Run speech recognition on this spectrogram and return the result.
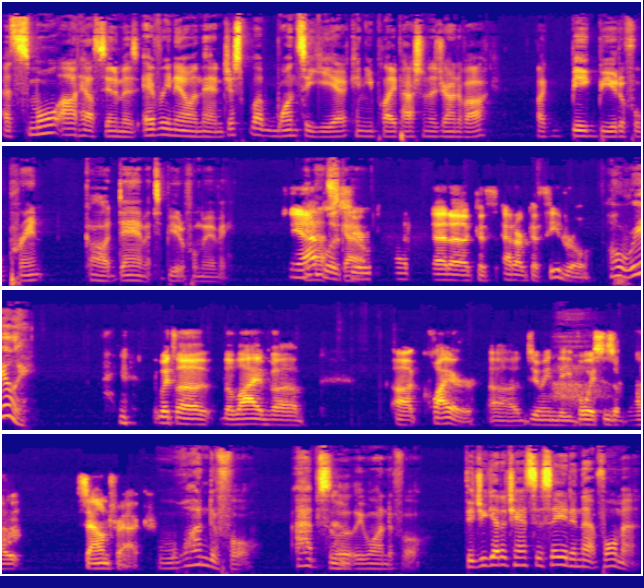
At small art house cinemas, every now and then, just like once a year, can you play Passion of Joan of Arc? Like big, beautiful print. God damn, it's a beautiful movie. Minneapolis here we had at a at our cathedral Oh, really? with uh, the live uh, uh, choir uh, doing the Voices of Light soundtrack. Wonderful. Absolutely wonderful. Did you get a chance to see it in that format?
